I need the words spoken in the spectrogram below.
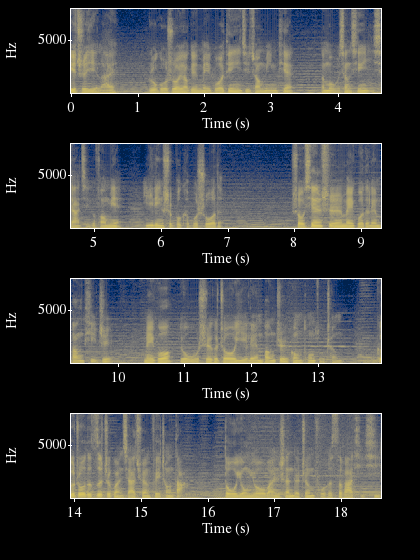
一直以来，如果说要给美国定义几张名片，那么我相信以下几个方面一定是不可不说的。首先是美国的联邦体制，美国有五十个州以联邦制共同组成，各州的自治管辖权非常大，都拥有完善的政府和司法体系，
